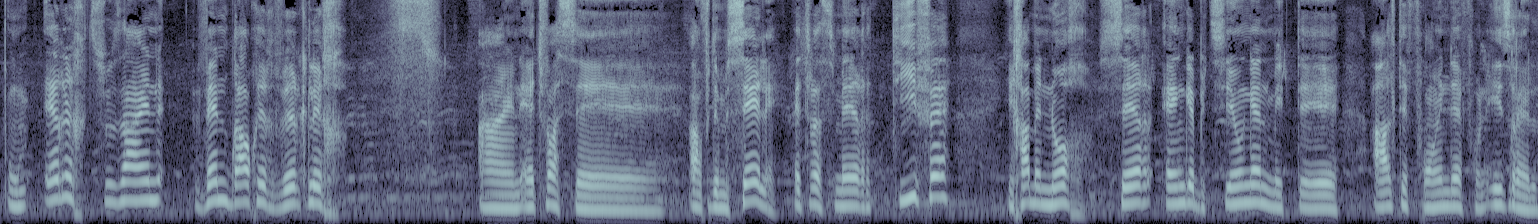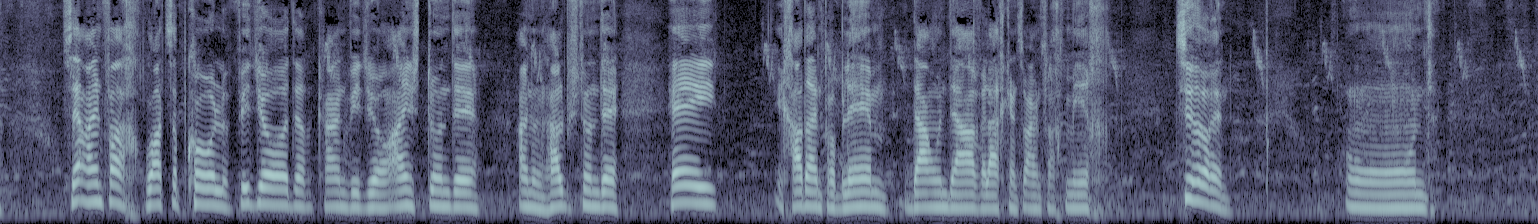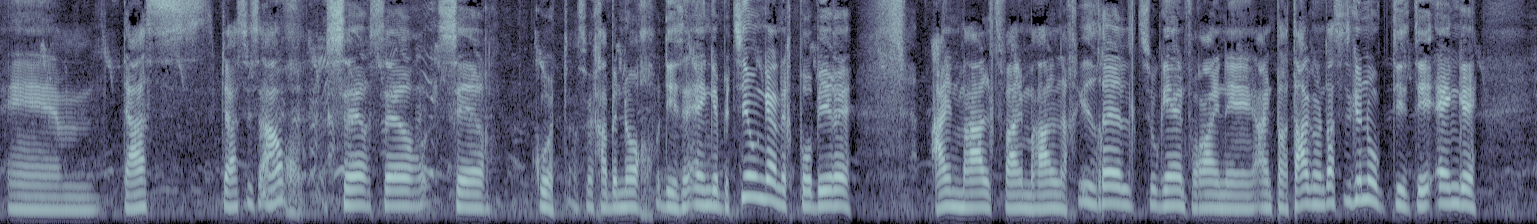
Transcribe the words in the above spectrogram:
Um ehrlich zu sein, wenn brauche ich wirklich ein etwas äh, auf dem Seele, etwas mehr Tiefe. Ich habe noch sehr enge Beziehungen mit den alten Freunden von Israel. sehr einfach, WhatsApp-Call, Video oder kein Video, eine Stunde, eineinhalb Stunde. Hey, ich habe ein Problem, da und da, vielleicht kannst du einfach mich zuhören. Und ähm, das, das ist auch sehr, sehr, sehr gut. Also ich habe noch diese enge Beziehungen. Ich probiere einmal, zweimal nach Israel zu gehen vor eine, ein paar Tagen und das ist genug, die, die enge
